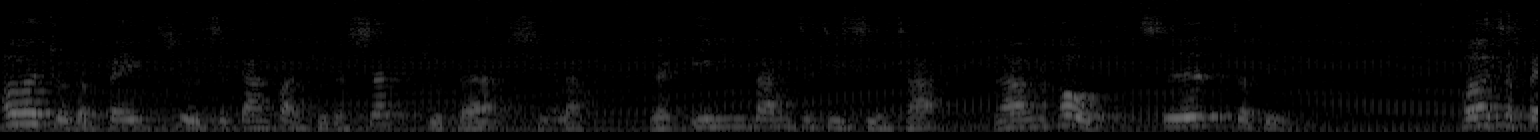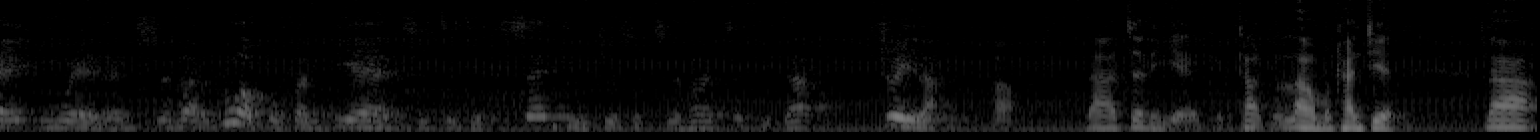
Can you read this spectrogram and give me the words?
喝主的杯，就是干饭主的身，主的血了。人应当自己醒察，然后吃这饼，喝这杯，因为人吃喝若不分辨是自己的身体，就是吃喝自己的罪了。好，那这里也看，让我们看见，那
